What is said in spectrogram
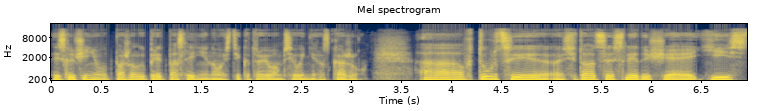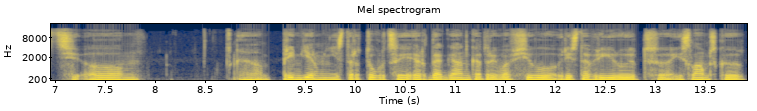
За исключением, вот, пожалуй, предпоследней новости, которую я вам сегодня расскажу. А в Турции э, ситуация следующая. Есть... Э, премьер-министр Турции Эрдоган, который вовсю реставрирует исламскую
